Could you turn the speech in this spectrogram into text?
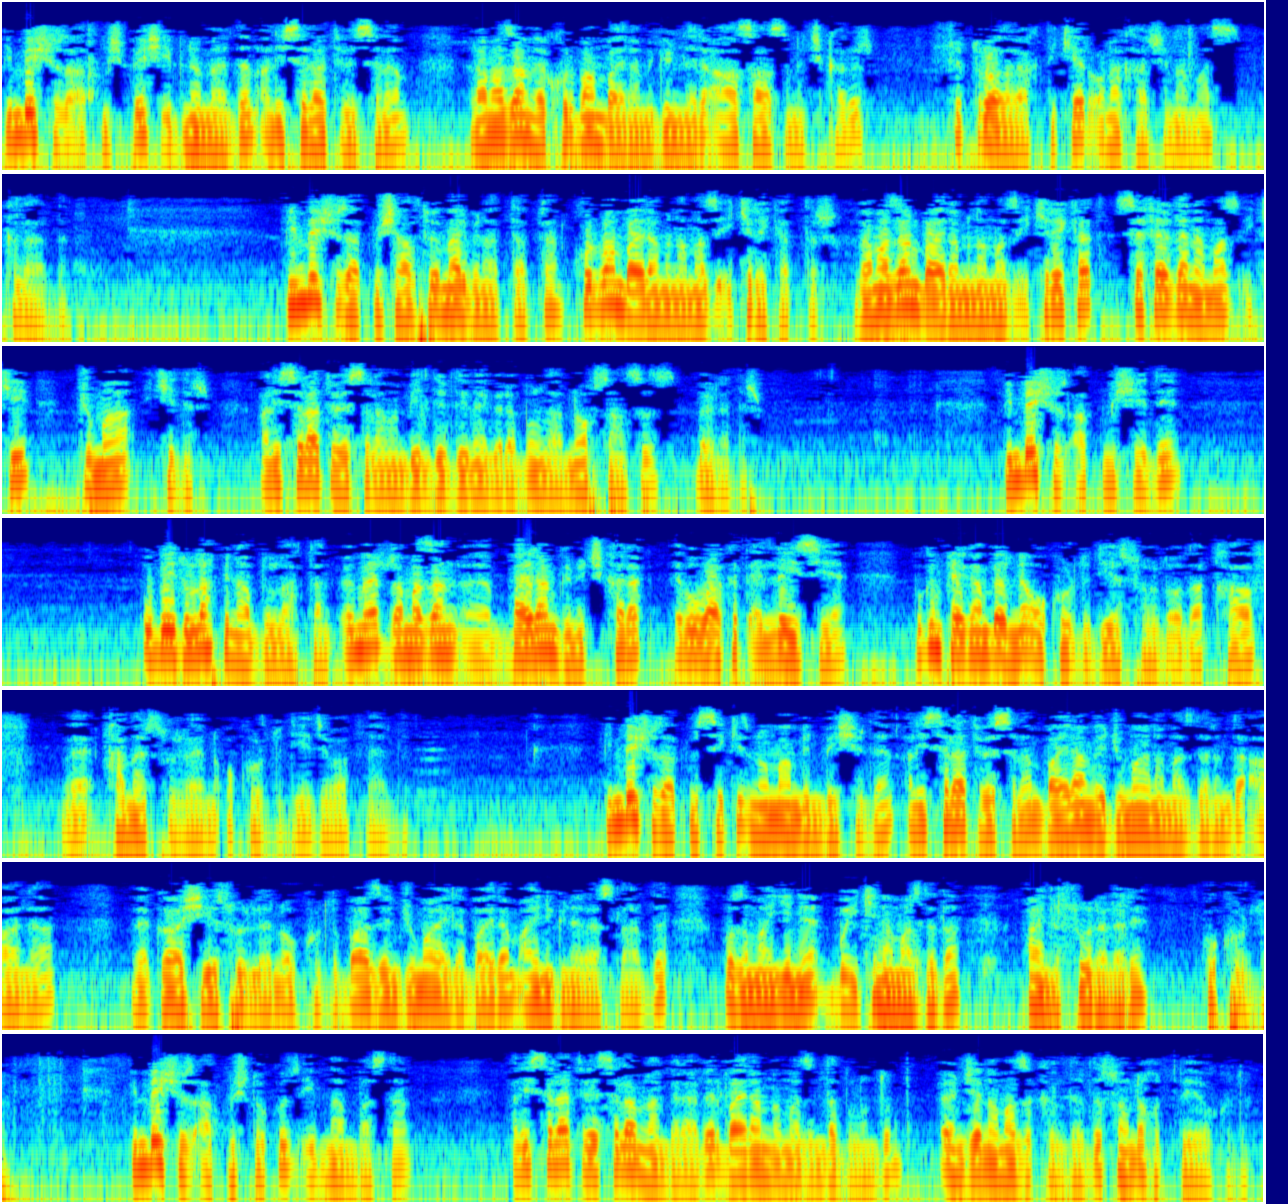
1565 İbn Ömer'den Aleyhisselatü Vesselam Ramazan ve Kurban Bayramı günleri asasını çıkarır, sütre olarak diker ona karşı namaz kılardı. 1566 Ömer bin Hattab'dan Kurban Bayramı namazı iki rekattır. Ramazan Bayramı namazı iki rekat, seferde namaz iki, cuma ikidir. Aleyhissalatü Vesselam'ın bildirdiğine göre bunlar noksansız böyledir. 1567 Ubeydullah bin Abdullah'tan Ömer Ramazan e, bayram günü çıkarak Ebu Vakıt el-Leysi'ye bugün peygamber ne okurdu diye sordu. O da Kaf ve Kamer surelerini okurdu diye cevap verdi. 1568 Numan bin Beşir'den Aleyhisselatü Vesselam bayram ve cuma namazlarında Ala ve Gâşiye surelerini okurdu. Bazen cuma ile bayram aynı güne rastlardı. O zaman yine bu iki namazda da aynı sureleri okurdu. 1569 İbn Abbas'tan Aleyhisselatü Vesselam'la beraber bayram namazında bulundum. Önce namazı kıldırdı sonra hutbeyi okudu.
